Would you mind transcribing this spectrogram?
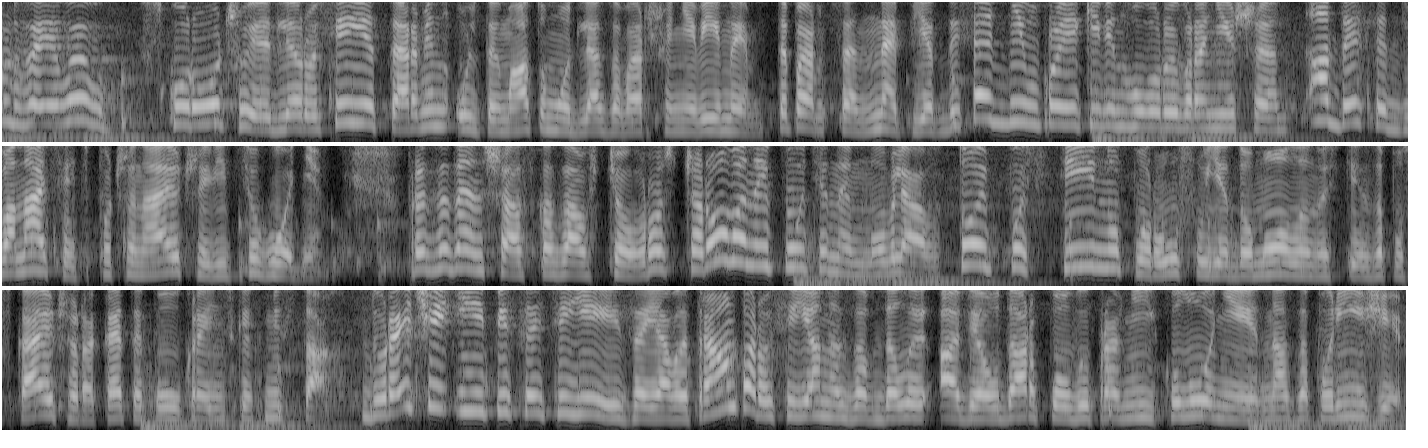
Трамп заявив, скорочує для Росії термін ультиматуму для завершення війни. Тепер це не 50 днів, про які він говорив раніше, а 10-12, починаючи від сьогодні. Президент США сказав, що розчарований Путіним, мовляв, той постійно порушує домовленості, запускаючи ракети по українських містах. До речі, і після цієї заяви Трампа росіяни завдали авіаудар по виправній колонії на Запоріжжі.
